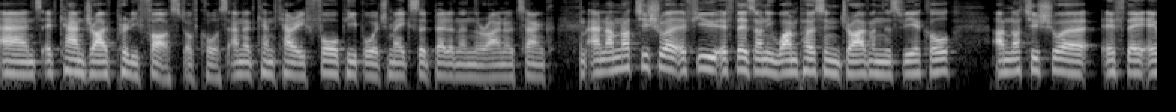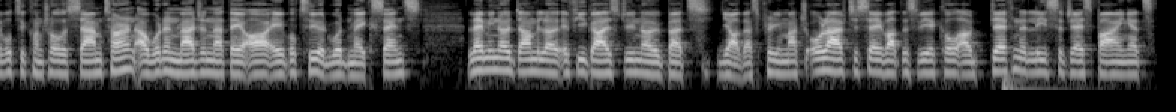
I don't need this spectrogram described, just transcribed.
and it can drive pretty fast, of course, and it can carry four people, which makes it better than the Rhino tank. And I'm not too sure if you if there's only one person driving this vehicle. I'm not too sure if they're able to control the SAM turret. I would imagine that they are able to. It would make sense. Let me know down below if you guys do know, but yeah, that's pretty much all I have to say about this vehicle. I would definitely suggest buying it.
